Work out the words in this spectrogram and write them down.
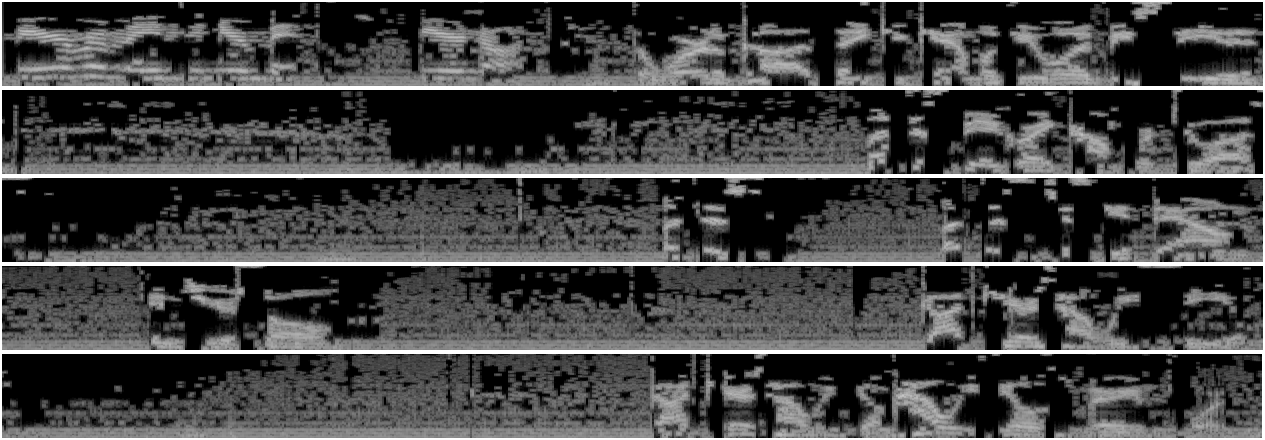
spirit remains in your midst. Fear not. The word of God. Thank you, Campbell. If you would be seated. Let this be a great comfort to us. Let this let this just get down into your soul. God cares how we feel. God cares how we feel. How we feel is very important.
